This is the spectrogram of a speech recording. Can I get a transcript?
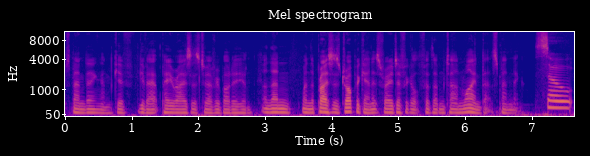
spending and give give out pay rises to everybody and, and then when the prices drop again it's very difficult for them to unwind that spending. So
